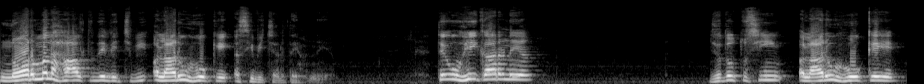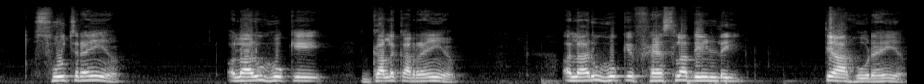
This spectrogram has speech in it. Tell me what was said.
ਨਾਰਮਲ ਹਾਲਤ ਦੇ ਵਿੱਚ ਵੀ ਉਲਾਰੂ ਹੋ ਕੇ ਅਸੀਂ ਵਿਚਰਦੇ ਹੁੰਨੇ ਆ ਤੇ ਉਹੀ ਕਾਰਨ ਆ। ਜਦੋਂ ਤੁਸੀਂ ਅਲਾਰੂ ਹੋ ਕੇ ਸੋਚ ਰਹੇ ਆ, ਅਲਾਰੂ ਹੋ ਕੇ ਗੱਲ ਕਰ ਰਹੇ ਆ, ਅਲਾਰੂ ਹੋ ਕੇ ਫੈਸਲਾ ਦੇਣ ਲਈ ਤਿਆਰ ਹੋ ਰਹੇ ਆ,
